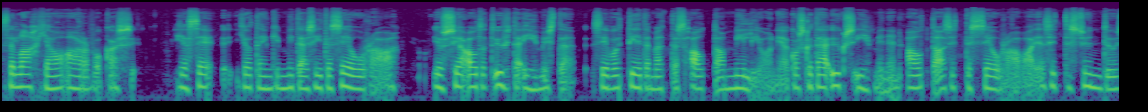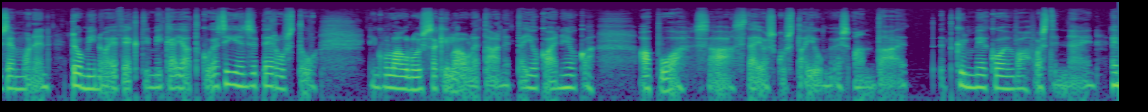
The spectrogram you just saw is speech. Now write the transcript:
se lahja on arvokas ja se jotenkin, mitä siitä seuraa. Jos sinä autat yhtä ihmistä, se voit tietämättä auttaa miljoonia, koska tämä yksi ihminen auttaa sitten seuraavaa ja sitten syntyy semmoinen dominoefekti, mikä jatkuu ja siihen se perustuu. Niin kuin lauluissakin lauletaan, että jokainen, joka apua saa, sitä joskus taju myös antaa. Et, et kyllä minä koen vahvasti näin. Ei,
